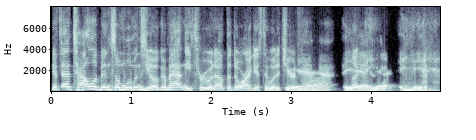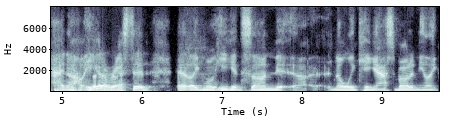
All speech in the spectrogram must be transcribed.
if that towel had been some woman's yoga mat and he threw it out the door, I guess they would have cheered. Yeah, yeah, like, he got, yeah, I know he got arrested at like Mohegan Sun. Uh, Nolan King asked about it, and he like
